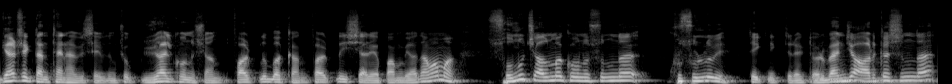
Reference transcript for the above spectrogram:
gerçekten Ten Hag'ı sevdim. Çok güzel konuşan, farklı bakan, farklı işler yapan bir adam ama sonuç alma konusunda kusurlu bir teknik direktör. Bence arkasında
